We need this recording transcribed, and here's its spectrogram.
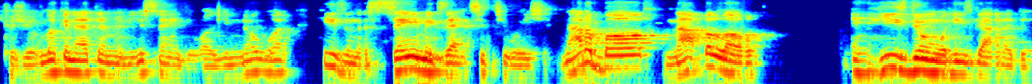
Because you're looking at them and you're saying, well, you know what? He's in the same exact situation, not above, not below, and he's doing what he's got to do.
